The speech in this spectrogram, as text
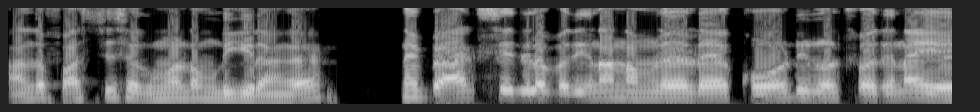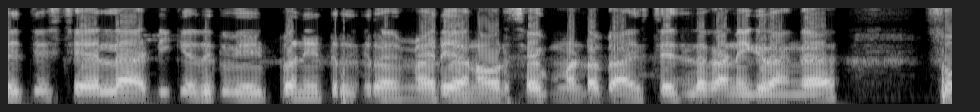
அந்த ஃபஸ்ட்டு செக்மெண்ட்டை முடிக்கிறாங்க. பேக் ஸ்டேஜில் பார்த்தீங்கன்னா நம்மளுடைய கோடி ரோல்ஸ் பார்த்தீங்கன்னா ஏஜ் ஸ்டைலில் அடிக்கிறதுக்கு வெயிட் பண்ணிட்டு இருக்கிற மாதிரியான ஒரு செக்மெண்ட்டை பேக் ஸ்டேஜில் காணிக்கிறாங்க ஸோ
